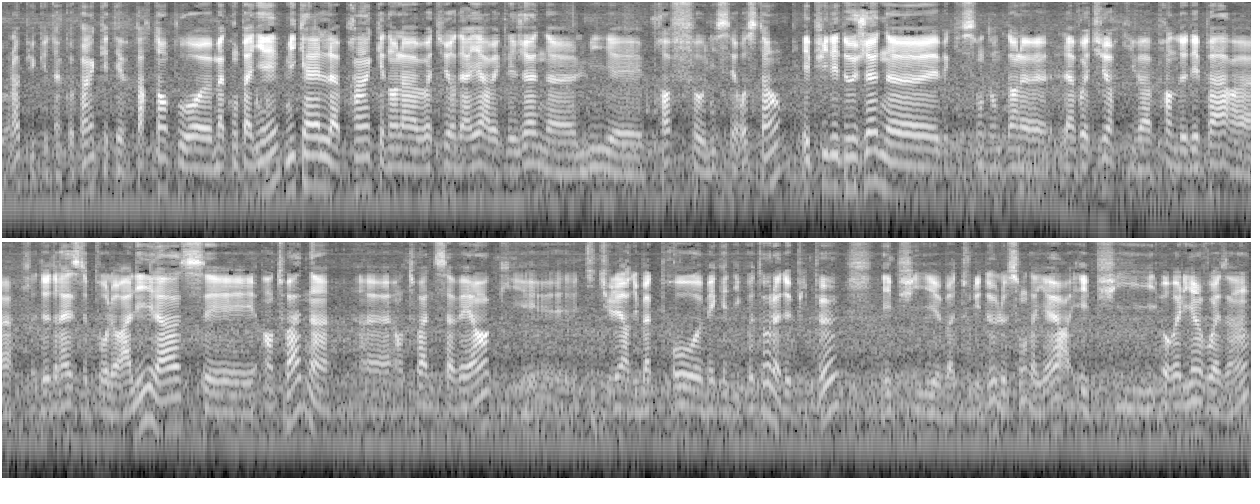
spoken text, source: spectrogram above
voilà, puis qui est un copain qui était partant pour euh, m'accompagner. Michael Prin qui est dans la voiture derrière avec les jeunes, euh, lui est prof au lycée Rostand. Et puis les deux jeunes euh, qui sont donc dans la voiture qui va prendre le départ de Dresde pour le rallye, là, c'est Antoine, Antoine Savéan, qui est titulaire du bac pro mécanique auto là depuis peu, et puis bah, tous les deux le sont d'ailleurs, et puis Aurélien Voisin.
